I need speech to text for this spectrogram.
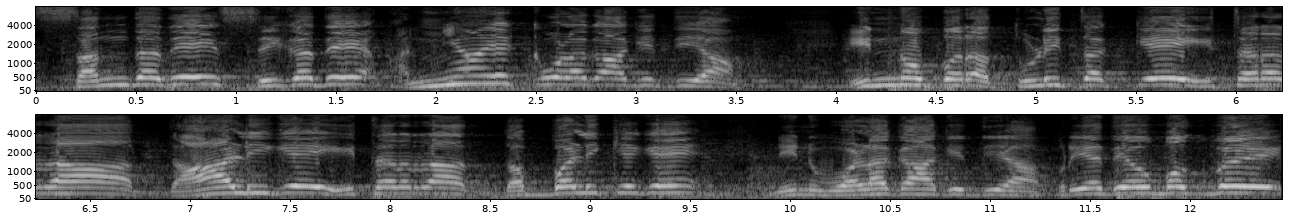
ಸಂದದೆ ಸಿಗದೆ ಅನ್ಯಾಯಕ್ಕೆ ಒಳಗಾಗಿದ್ದೀಯ. ಇನ್ನೊಬ್ಬರ ತುಳಿತಕ್ಕೆ ಇತರರ ದಾಳಿಗೆ, ಇತರರ ದಬ್ಬಳಿಕೆಗೆ ನೀನು ಒಳಗಾಗಿದ್ದೀಯ. ಪ್ರಿಯ ದೇವ್ ಮಗ್ಬೆ,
